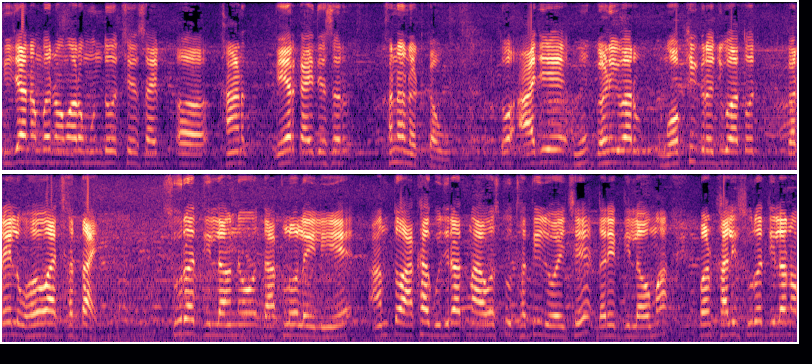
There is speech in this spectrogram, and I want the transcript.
ત્રીજા નંબરનો અમારો મુદ્દો છે સાહેબ ખાણ ગેરકાયદેસર ખનન અટકાવવું. તો આજે હું ઘણીવાર મૌખિક રજૂઆતો કરેલ હોવા છતાંય સુરત જિલ્લાનો દાખલો લઈ લઈએ. આમ તો આખા ગુજરાતમાં આ વસ્તુ થતી જ હોય છે દરેક જિલ્લાઓમાં. પણ ખાલી સુરત જિલ્લાનો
